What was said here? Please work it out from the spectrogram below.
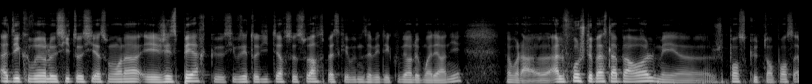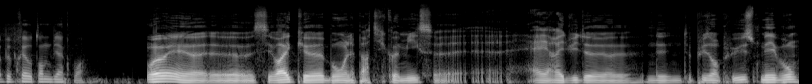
à découvrir le site aussi à ce moment-là. Et j'espère que si vous êtes auditeur ce soir, c'est parce que vous nous avez découvert le mois dernier. Voilà, Alfro, je te passe la parole, mais je pense que tu en penses à peu près autant de bien que moi. Ouais, ouais, euh, c'est vrai que bon, la partie comics, euh, elle est réduite de, de, de plus en plus, mais bon,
